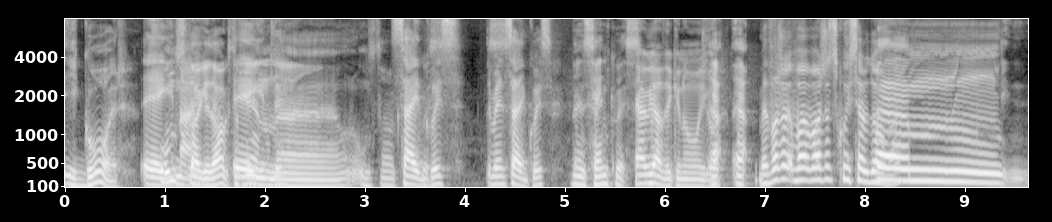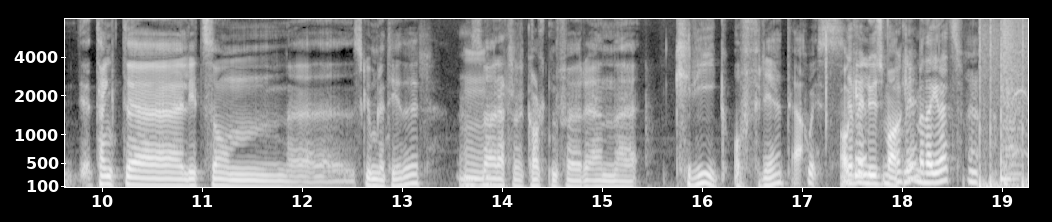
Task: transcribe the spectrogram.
i går. Onsdag i dag. Så blir en Egentlig. uh, Seinquiz. Det ble en seinquiz. Det blir en senquiz. Ja, vi hadde ikke noe i går. Ja, ja. Men hva hva, hva slags quiz er det du har med? Um, jeg tenkte litt sånn uh, skumle tider. Mm. Så jeg har rett og slett kalt den for en uh, krig og fred-quiz. Det er veldig usmakelig, okay. men det er greit.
